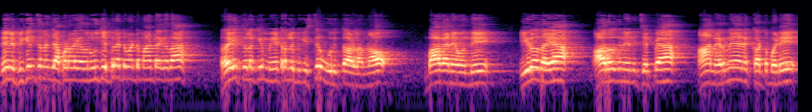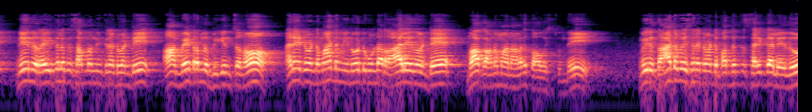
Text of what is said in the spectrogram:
నేను బిగించనని చెప్పడమే కదా నువ్వు చెప్పినటువంటి మాటే కదా. రైతులకి మీటర్లు బిగిస్తే ఉరితాళ్ళు అన్నావు బాగానే ఉంది. ఈ అయ్యా ఆ రోజు నేను చెప్పా ఆ నిర్ణయానికి కట్టుబడి నేను రైతులకు సంబంధించినటువంటి ఆ మీటర్లు బిగించను అనేటువంటి మాట మీ నోటి గుండా రాలేదు అంటే మాకు అనుమానాలకు తావిస్తుంది. మీరు దాట వేసినటువంటి పద్ధతి సరిగ్గా లేదు.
